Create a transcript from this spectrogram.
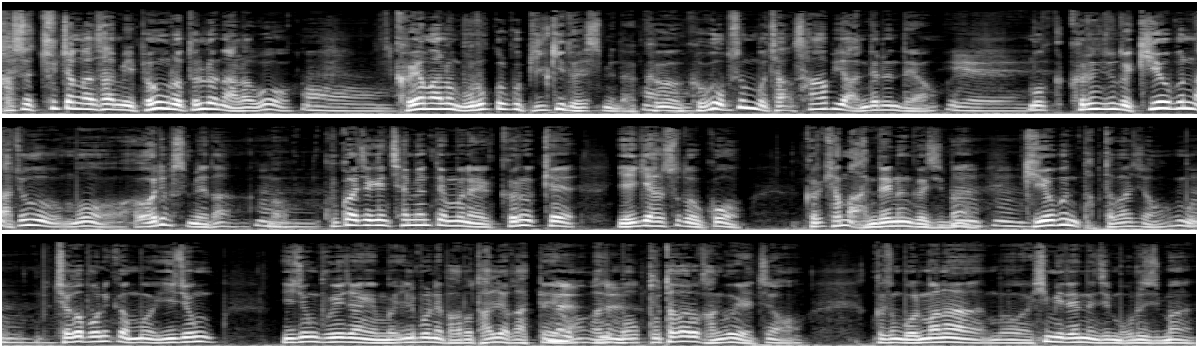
가서 출장 간 사람이 병으로 들러 나라고 어. 그야말로 무릎 꿇고 빌기도 했습니다. 그 어. 그거 없으면 뭐 사업이 안 되는데요. 예. 뭐 그런 정도 기업은 아주 뭐 어렵습니다. 뭐 음. 뭐 국가적인 체면 때문에 그렇게 얘기할 수도 없고 그렇게 하면 안 되는 거지만 음, 음. 기업은 답답하죠. 뭐 음. 제가 보니까 뭐 이중 이중 부회장이 뭐 일본에 바로 달려갔대요. 네, 아주 네. 뭐 부탁하러 간 거겠죠. 그래서 뭐 얼마나 뭐 힘이 됐는지 모르지만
